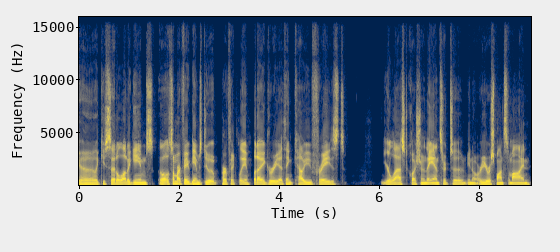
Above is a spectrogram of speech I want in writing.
uh, like you said, a lot of games, well, some of our favorite games do it perfectly, but I agree. I think how you phrased your last question and the answer to, you know, or your response to mine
